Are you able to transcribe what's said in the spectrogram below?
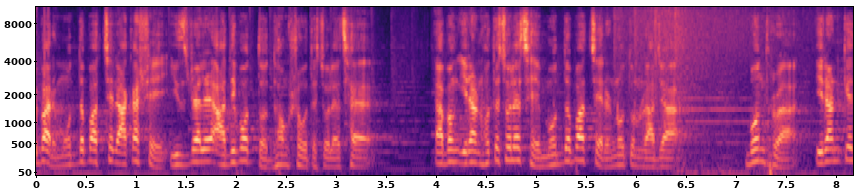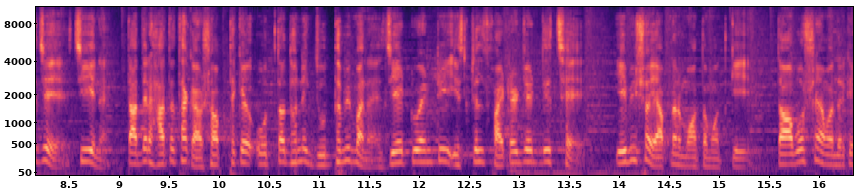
এবার মধ্যপ্রাচ্যের আকাশে ইসরায়েলের আধিপত্য ধ্বংস হতে চলেছে। এবং ইরান হতে চলেছে মধ্যপ্রাচ্যের নতুন রাজা। বন্ধুরা, ইরানকে যে চীন তাদের হাতে থাকা সবথেকে অত্যাধুনিক যুদ্ধবিমানে J twenty stealth fighter jet দিচ্ছে, এ বিষয়ে আপনার মতামত কি? তা অবশ্যই আমাদেরকে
